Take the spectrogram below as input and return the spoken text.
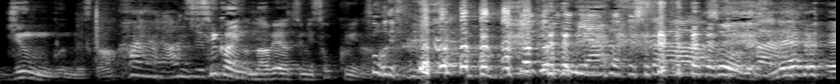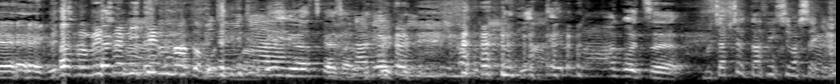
ジュン軍ですか？はいはい、安住世界の鍋やつにそっくりなそうですね。逆に見暗殺した。あ。そうですはい。ね。えーめちゃめちゃ似てるなと思って今。めちゃめちゃ鍋焼きに似 てますね。似はい てるなーこいつ。むちゃくちゃ脱線しましたけど。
